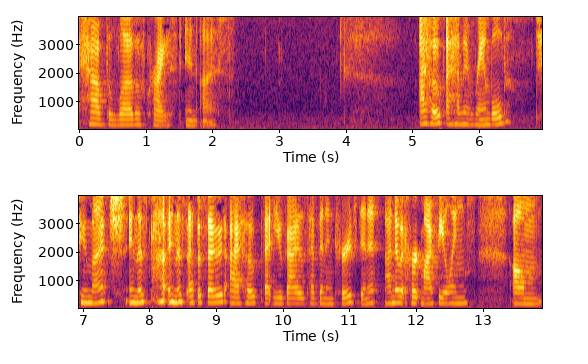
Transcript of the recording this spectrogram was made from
have the love of Christ in us. I hope I haven't rambled too much in this in this episode. I hope that you guys have been encouraged in it. I know it hurt my feelings. Um,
